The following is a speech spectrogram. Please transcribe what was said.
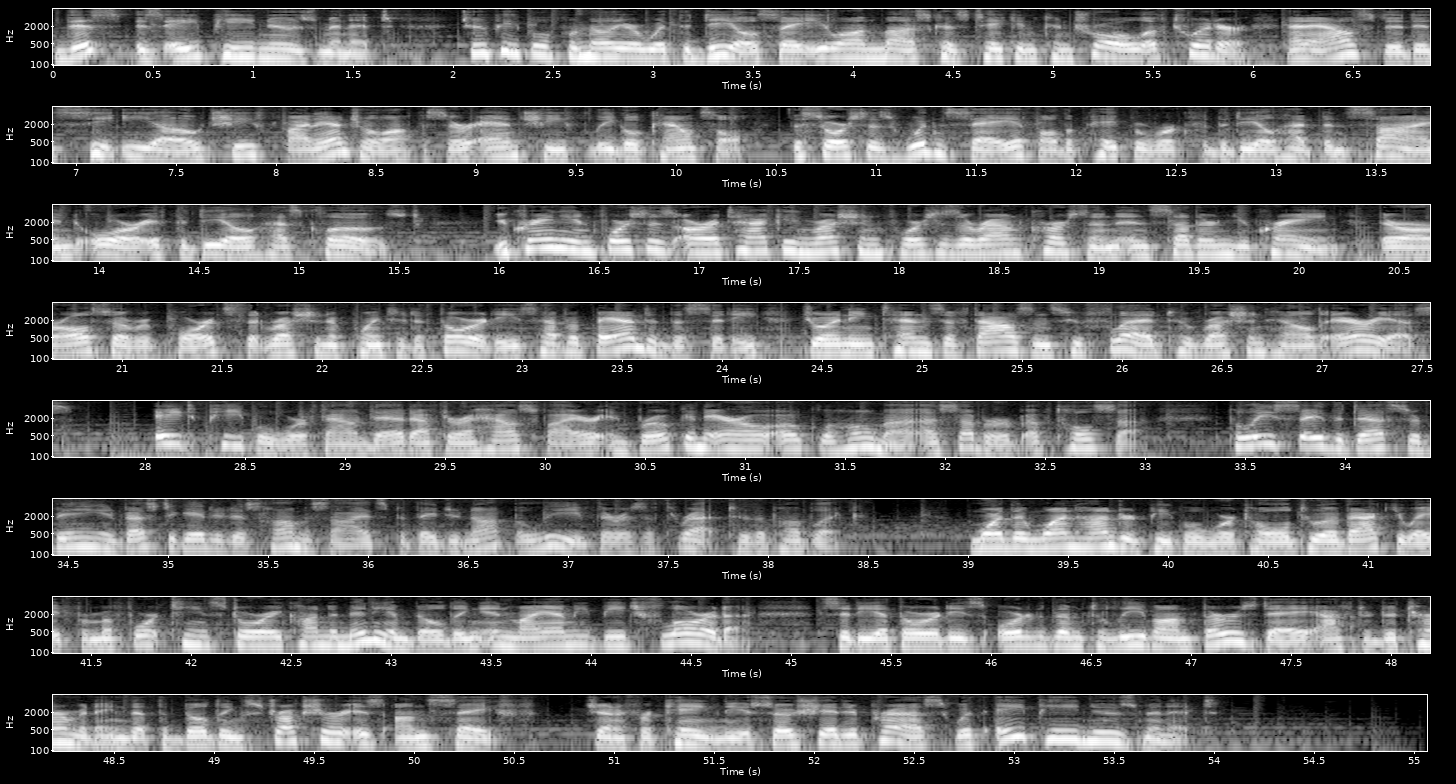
This is AP News Minute. Two people familiar with the deal say Elon Musk has taken control of Twitter and ousted its CEO, Chief Financial Officer, and Chief Legal Counsel. The sources wouldn't say if all the paperwork for the deal had been signed or if the deal has closed. Ukrainian forces are attacking Russian forces around Kherson in southern Ukraine. There are also reports that Russian appointed authorities have abandoned the city, joining tens of thousands who fled to Russian held areas. Eight people were found dead after a house fire in Broken Arrow, Oklahoma, a suburb of Tulsa. Police say the deaths are being investigated as homicides, but they do not believe there is a threat to the public. More than 100 people were told to evacuate from a 14 story condominium building in Miami Beach, Florida. City authorities ordered them to leave on Thursday after determining that the building structure is unsafe. Jennifer King, The Associated Press, with AP News Minute.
